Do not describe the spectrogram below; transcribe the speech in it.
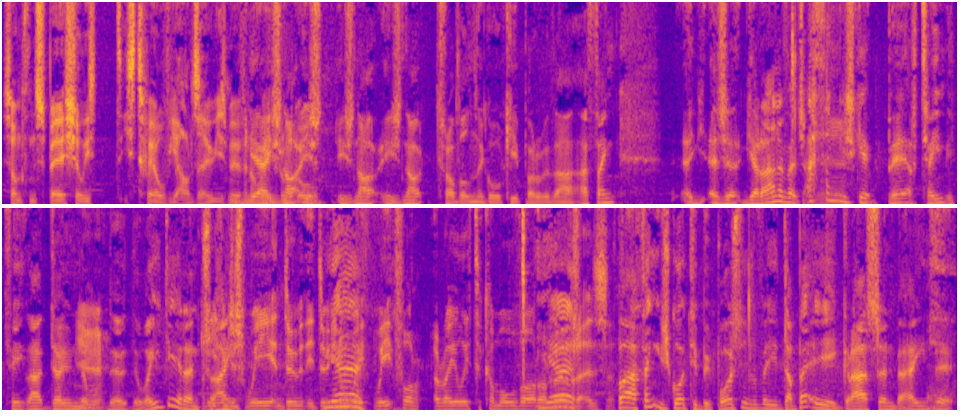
Something special. He's he's twelve yards out. He's moving yeah, away he's from not. goal. He's, he's not. He's not troubling the goalkeeper with that. I think Uh, is it Juranovic? I think he's got better time to take that down Yeah. the, the the wide area and Or try. and- just wait and do what they do. You know, Yeah. wait, wait for O'Riley to come over or Yes, whoever it is. but I think he's got to be positive. He had a bit of grass in behind it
